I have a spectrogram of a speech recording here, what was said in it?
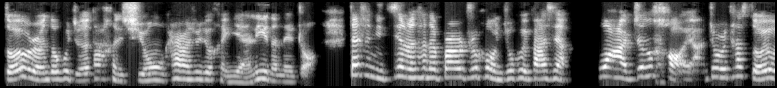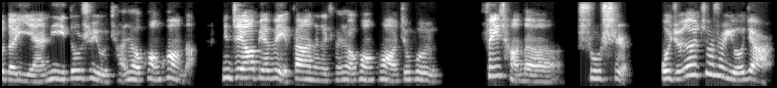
所有人都会觉得他很凶，看上去就很严厉的那种。但是你进了他的班儿之后，你就会发现，哇，真好呀！就是他所有的严厉都是有条条框框的，你只要别违反了那个条条框框，就会非常的舒适。我觉得就是有点儿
